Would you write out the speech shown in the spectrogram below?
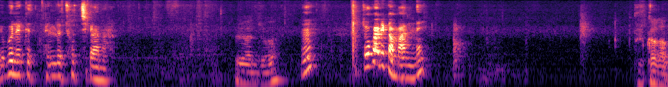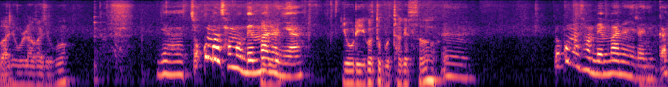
이번에 그 별로 좋지가 않아. 왜 안 좋아? 응? 쪼가리가 많네. 물가가 많이 올라가지고 야, 조금만 사면 몇만 음. 원이야. 요리 이것도 못 하겠어 응. 조금만 사면 몇만 원이라니까.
